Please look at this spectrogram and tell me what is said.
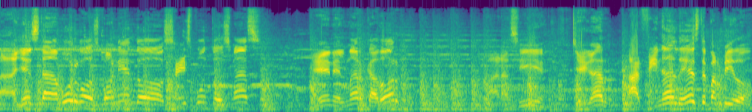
Ahí está Burgos poniendo seis puntos más en el marcador. Para así llegar al final de este partido.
